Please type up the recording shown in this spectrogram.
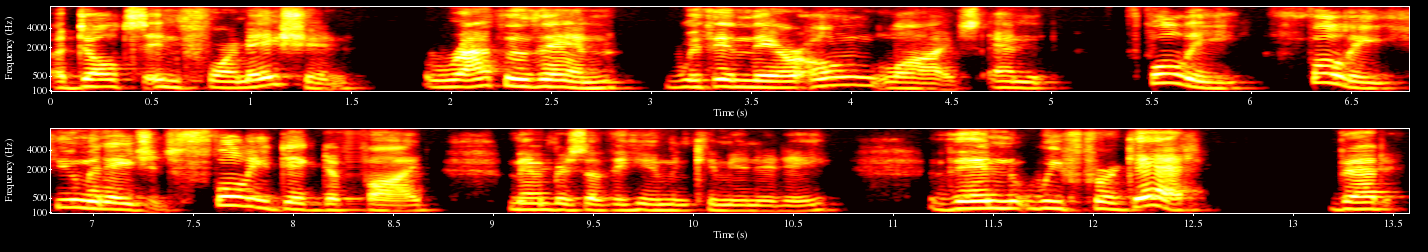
adults in formation, rather than within their own lives and fully, fully human agents, fully dignified members of the human community, then we forget that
